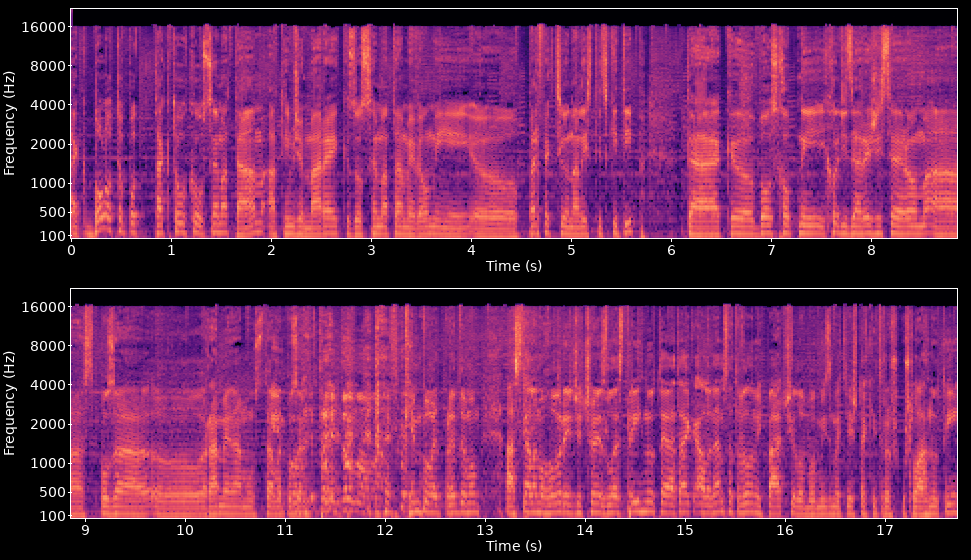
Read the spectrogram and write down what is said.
Tak bolo to pod taktovkou Sema tam a tým, že Marek zo Sema tam je veľmi uh, perfekcionalistický typ, tak uh, bol schopný chodiť za režisérom a spoza uh, ramena mu stále pozerať. pred domom. kempovať pred domom a stále mu hovoriť, že čo je zle strihnuté a tak, ale nám sa to veľmi páči, lebo my sme tiež takí trošku šlahnutí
